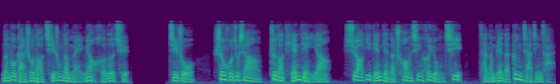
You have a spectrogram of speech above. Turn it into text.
能够感受到其中的美妙和乐趣。记住，生活就像这道甜点一样。需要一点点的创新和勇气，才能变得更加精彩。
